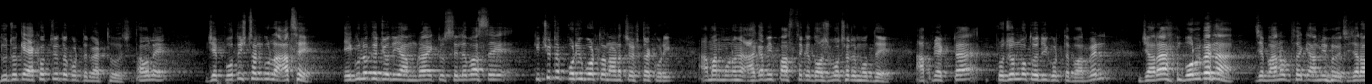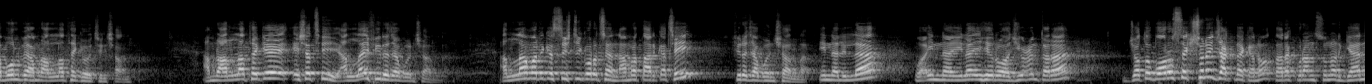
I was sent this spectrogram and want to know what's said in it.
দুটোকে একত্রিত করতে ব্যর্থ হয়েছি। তাহলে যে প্রতিষ্ঠানগুলো আছে, এগুলোকে যদি আমরা একটু সিলেবাসে কিছুটা পরিবর্তন আনার চেষ্টা করি, আমার মনে হয় আগামী পাঁচ থেকে দশ বছরের মধ্যে আপনি একটা প্রজন্ম তৈরি করতে পারবেন। যারা বলবে না যে বানর থেকে আমি হয়েছি, যারা বলবে আমরা আল্লাহ থেকে হয়েছি ইনশাআল্লাহ। আমরা আল্লাহ থেকে এসেছি আল্লাহ ফিরে যাব ইনশাআল্লাহ। আল্লাহ আমাদেরকে সৃষ্টি করেছেন, আমরা তার কাছেই ফিরে যাব ইনশাআল্লাহ। ইন্নালিল্লাহ ওয়া ইন্না ইলাইহি রাজিউন। তারা যত বড় সেকশনেই যাক না কেন, তারা কোরআন শোনার জ্ঞান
